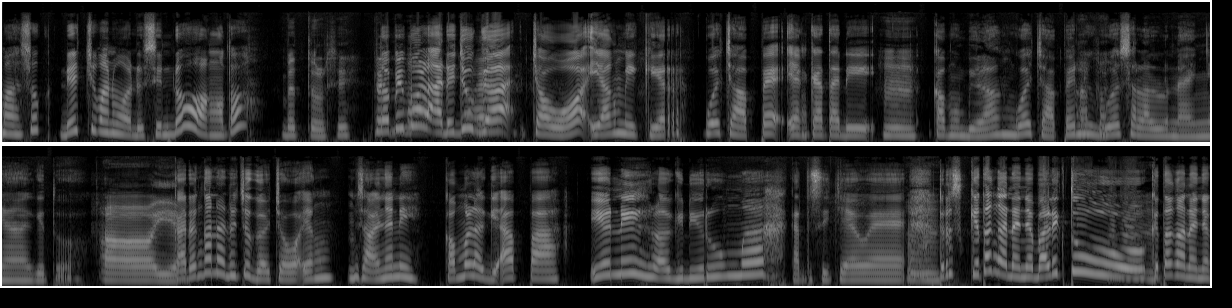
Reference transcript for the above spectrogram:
termasuk dia cuma modusin doang toh. Betul sih. Tapi boleh ada juga cowok yang mikir gue capek yang kayak tadi Hmm. kamu bilang gue capek nih gue selalu nanya gitu. Oh iya. Kadang kan ada juga cowok yang misalnya nih kamu lagi apa? Iya nih lagi di rumah kata si cewek. Mm. Terus kita nggak nanya balik tuh, kita nggak nanya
